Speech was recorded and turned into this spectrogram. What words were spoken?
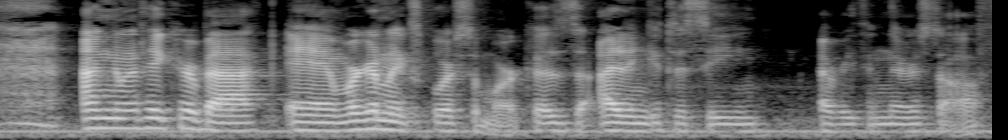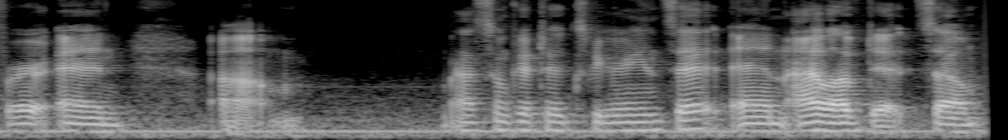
I'm gonna take her back, and we're gonna explore some more because I didn't get to see everything there is to offer, and um, Madison don't get to experience it, and I loved it. So,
